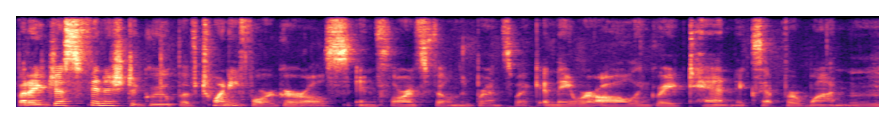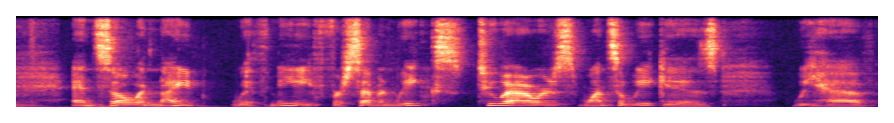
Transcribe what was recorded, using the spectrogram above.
But I just finished a group of 24 girls in Florenceville, New Brunswick, and they were all in grade 10 except for one. And so a night with me for seven weeks, two hours once a week is we have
